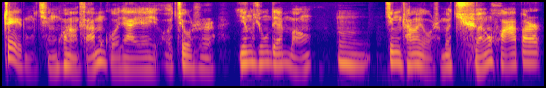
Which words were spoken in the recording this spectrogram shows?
这种情况咱们国家也有，就是英雄联盟嗯经常有什么全华班儿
